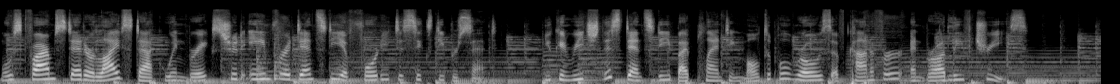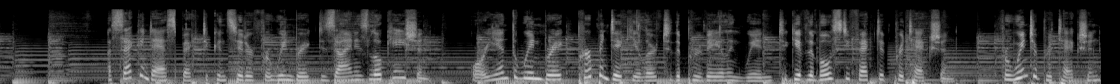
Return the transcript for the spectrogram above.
Most farmstead or livestock windbreaks should aim for a density of 40 to 60%. You can reach this density by planting multiple rows of conifer and broadleaf trees. A second aspect to consider for windbreak design is location. Orient the windbreak perpendicular to the prevailing wind to give the most effective protection. For winter protection,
